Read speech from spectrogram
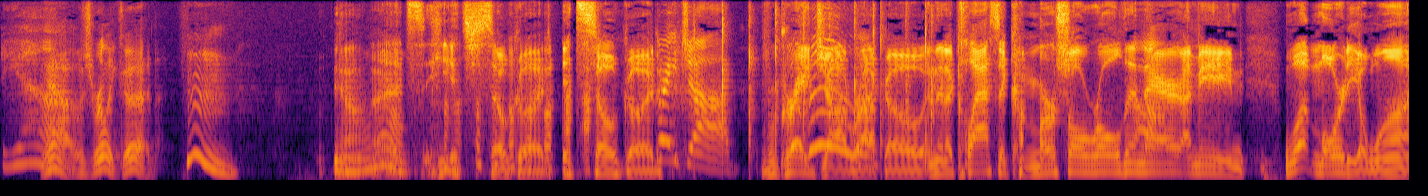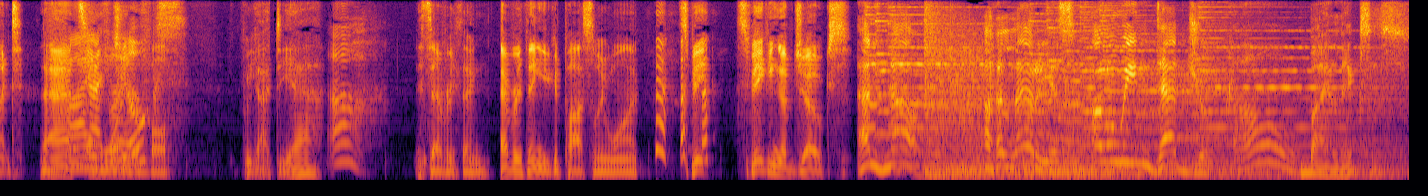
Yeah. Yeah, it was really good. Hmm. Yeah. It's he, it's so good. It's so good. Great job. Great job, Rocco. And then a classic commercial rolled Oh. in there. I mean, what more do you want? That's We got wonderful. jokes. We got yeah. Oh. It's everything. Everything you could possibly want. Spe- speaking of jokes, And now, a hilarious Halloween dad joke Oh. by Alexis.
